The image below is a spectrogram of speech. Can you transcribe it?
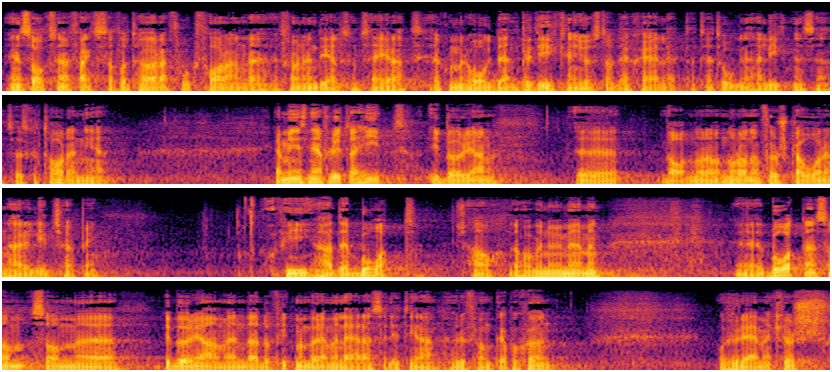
En sak som jag faktiskt har fått höra fortfarande från en del som säger att jag kommer ihåg den predikan just av det skälet, att jag tog den här liknelsen. Så jag ska ta den igen. Jag minns när jag flyttade hit i början, eh, ja, några, några av de första åren här i Lidköping. Och vi hade båt, ja det har vi nu med, men eh, båten som, som eh, vi började använda, då fick man börja med att lära sig lite grann hur det funkar på sjön. Och hur det är med kurs,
